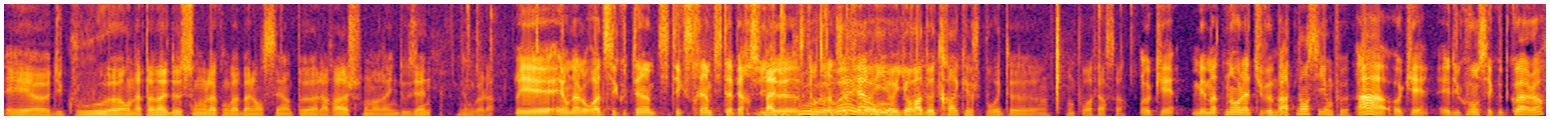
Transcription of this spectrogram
Et euh, du coup, euh, on a pas mal de sons là qu'on va balancer un peu à l'arrache. On en a une douzaine. Donc voilà. Et, et on a le droit de s'écouter un petit extrait, un petit aperçu Bah, de ce qui est en train de se faire. ouais, ou- il y aura deux tracks. Je pourrais te... On pourra faire ça. Ok. Mais maintenant là, tu veux pas. Maintenant, si, on peut. Ah, ok. Et du coup, on s'écoute quoi alors?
